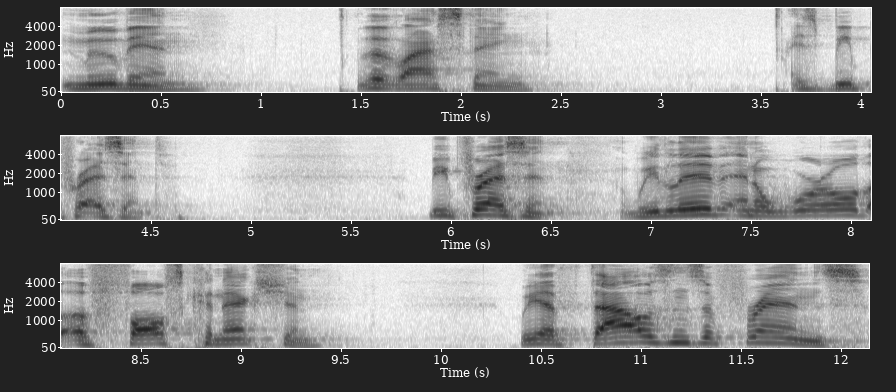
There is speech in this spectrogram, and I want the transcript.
Move in. The last thing is be present. Be present. We live in a world of false connection. We have thousands of friends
